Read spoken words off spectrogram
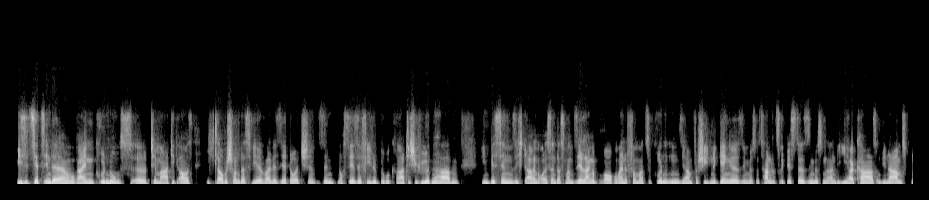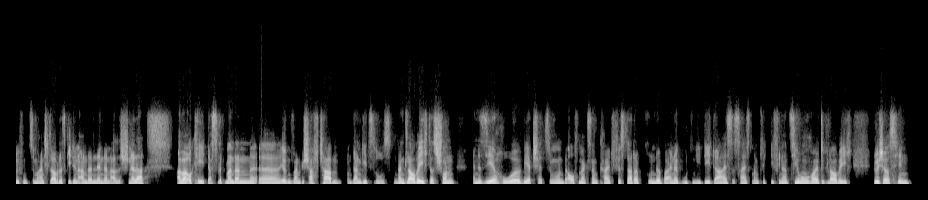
Wie sieht es jetzt in der reinen Gründungsthematik aus? Ich glaube schon, dass wir, weil wir sehr Deutsche sind, noch sehr, sehr viele bürokratische Hürden haben die ein bisschen sich darin äußern, dass man sehr lange braucht, um eine Firma zu gründen. Sie haben verschiedene Gänge, Sie müssen ins Handelsregister, Sie müssen an die IHKs, um die Namensprüfung zu machen. Ich glaube, das geht in anderen Ländern alles schneller. Aber okay, das wird man dann äh, irgendwann geschafft haben und dann geht's los. Und dann glaube ich, dass schon eine sehr hohe Wertschätzung und Aufmerksamkeit für Startup-Gründer bei einer guten Idee da ist. Das heißt, man kriegt die Finanzierung heute, glaube ich, durchaus hin.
